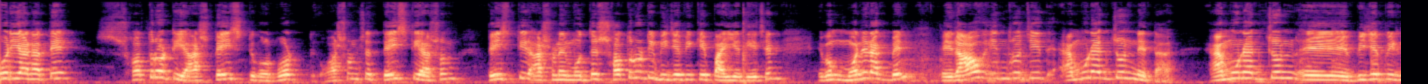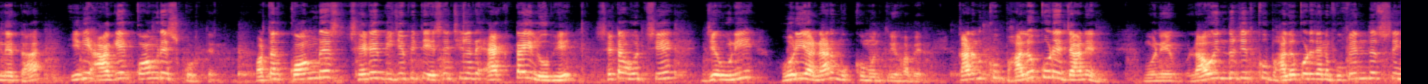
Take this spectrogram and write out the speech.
হরিয়ানাতে সতেরোটি আস তেইশটি ভোট আসন, সে তেইশটি আসন, তেইশটির আসনের মধ্যে সতেরোটি বিজেপিকে পাইয়ে দিয়েছেন। এবং মনে রাখবেন, এই রাও ইন্দ্রজিৎ এমন একজন নেতা, এমন একজন বিজেপির নেতা, ইনি আগে কংগ্রেস করতেন। অর্থাৎ কংগ্রেস ছেড়ে বিজেপিতে এসেছিলেন একটাই লোভে, সেটা হচ্ছে যে উনি হরিয়ানার মুখ্যমন্ত্রী হবেন। কারণ খুব ভালো করে জানেন মানে রাও ইন্দ্রজিৎ খুব ভালো করে জানেন, ভূপেন্দ্র সিং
